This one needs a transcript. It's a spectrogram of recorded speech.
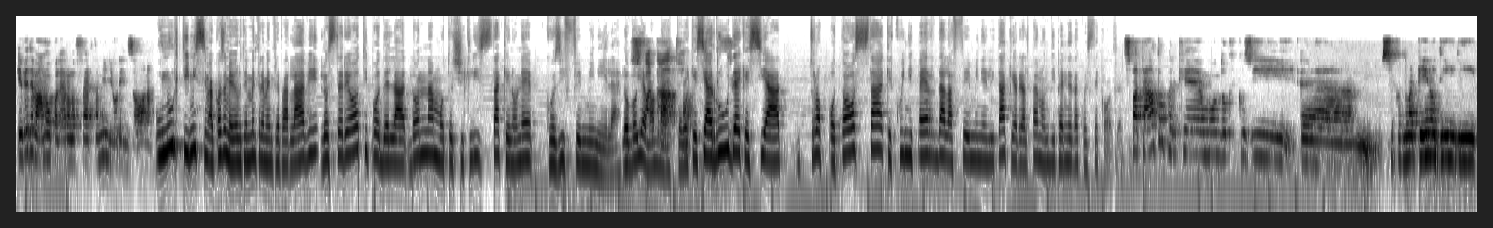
e vedevamo qual era l'offerta migliore in zona. Un'ultimissima cosa mi è venuta in mente mentre parlavi, lo stereotipo della donna motociclista che non è così femminile. Lo vogliamo Sfatato. abbattere, che sia rude, che sia troppo tosta, che quindi perda la femminilità che in realtà non dipende da queste cose. Sfatato perché è un mondo che così, ehm, secondo me, pieno di, di- di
